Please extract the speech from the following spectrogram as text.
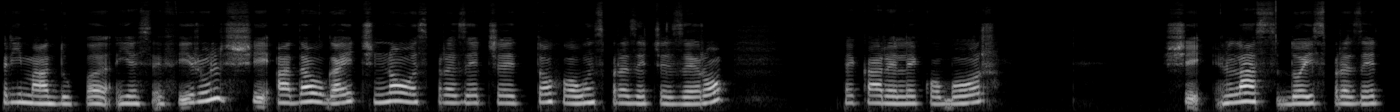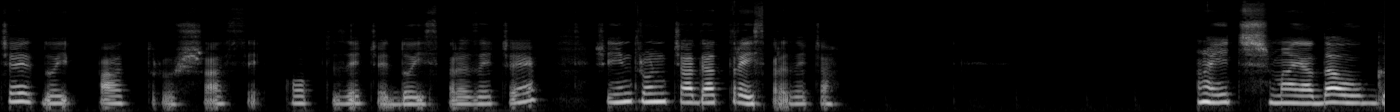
prima după iese firul și adaug aici 19 toho 11 0 pe care le cobor și las 12, 2, 4, 6, 8, 10, 12 și intru în cea de-a 13 Aici mai adaug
